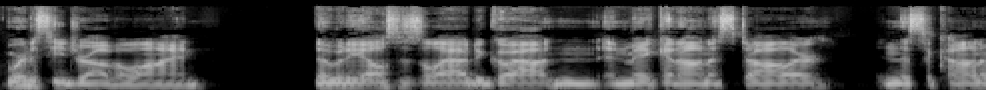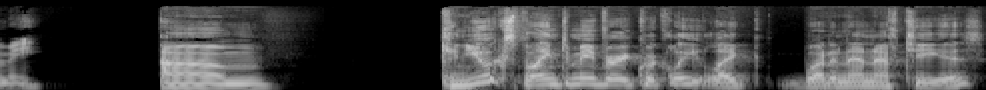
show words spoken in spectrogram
where does he draw the line? Nobody else is allowed to go out and, and make an honest dollar in this economy. Um, can you explain to me very quickly, like what an NFT is?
